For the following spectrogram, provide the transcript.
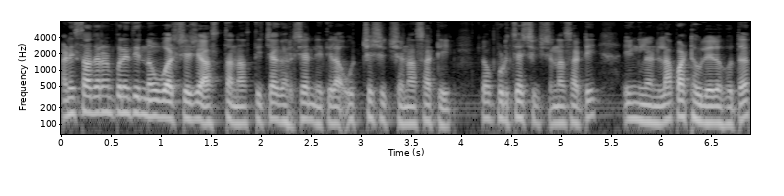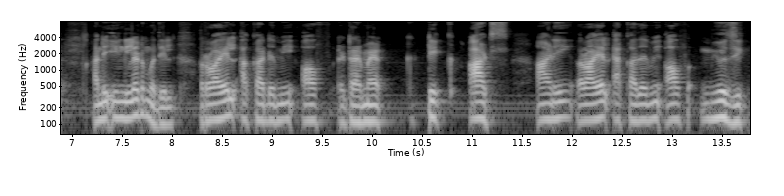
आणि साधारणपणे ती नऊ वर्षाची असतानाच तिच्या घरच्यांनी तिला उच्च शिक्षणासाठी किंवा पुढच्या शिक्षणासाठी इंग्लंडला पाठवलेलं होतं. आणि इंग्लंडमधील royal academy of dramatic arts आणि रॉयल अकादमी ऑफ म्युझिक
